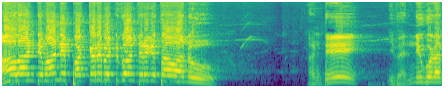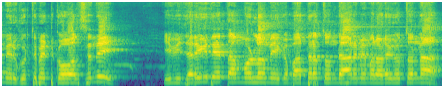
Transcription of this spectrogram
అలాంటి వాడిని పక్కన పెట్టుకొని తిరుగుతావా నువ్వు? అంటే ఇవన్నీ కూడా మీరు గుర్తుపెట్టుకోవాల్సింది. ఇవి జరిగితే తమ్ముళ్ళు మీకు భద్రత ఉందా అని మిమ్మల్ని అడుగుతున్నా.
